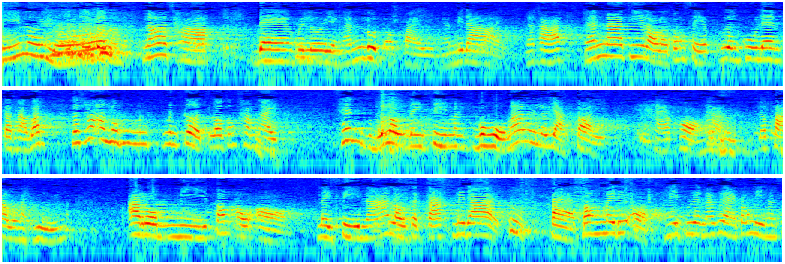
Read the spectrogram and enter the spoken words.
นี้เลยเหรอหน้าชา แดงไปเลยอย่างนั้นหลุดออกไปอย่างนั้นไม่ได้นะคะงนั้นหน้าที่เราเราต้องเซฟเพื่อนคู่เล่นแต่ถามว่าแล้วถ้าอารมณ์มันมันเกิดเราต้องทำไง เช่นสมมติเราในซีนมันโมโหมากเลยเราอยากต่อยหาของค่ะแล้วปาลงพื้น อารมณ์มีต้องเอาออกในซีนนะเราจะกักไม่ได้ แต่ต้องไม่ได้ออกให้เพื่อนนักแสดงต้องมีทั้งส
